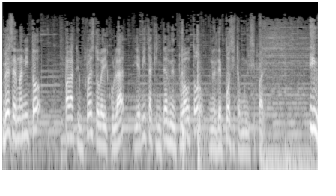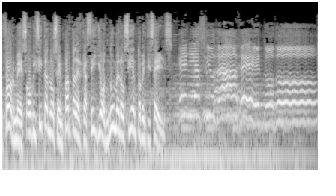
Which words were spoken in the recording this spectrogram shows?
¿Ves, hermanito? Paga tu impuesto vehicular y evita que internen tu auto en el depósito municipal. Informes o visítanos en Pampa del Castillo número 126. En la ciudad de todos.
